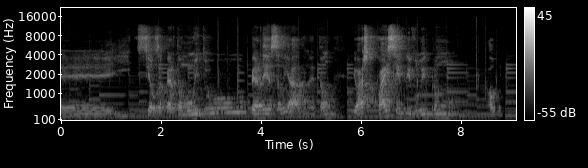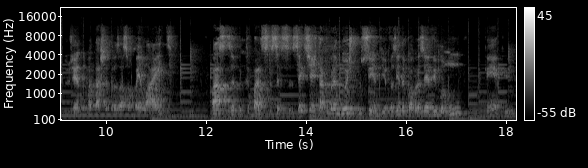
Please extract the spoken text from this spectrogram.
É, e se eles apertam muito, perdem esse aliado, né? Então, eu acho que vai sempre evoluir para um algo do género uma taxa de transação bem light, passe repare, se, se, se a exchange está cobrando 2% e a fazenda cobra 0,1%, quem é que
